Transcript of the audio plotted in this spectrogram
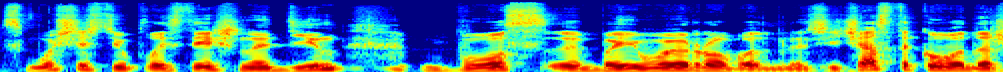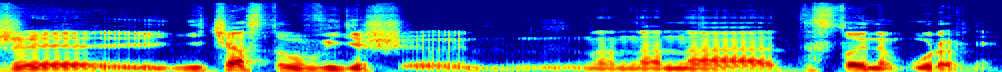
с мощностью PlayStation 1 босс э, боевой робот, блин. Сейчас такого даже не часто увидишь э, на, на, на достойном уровне.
